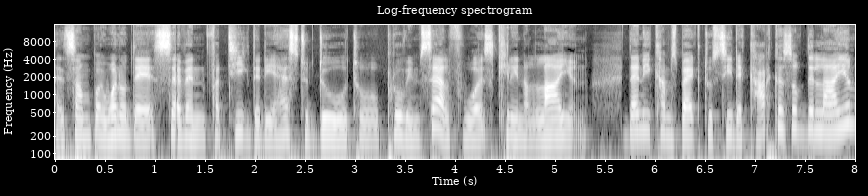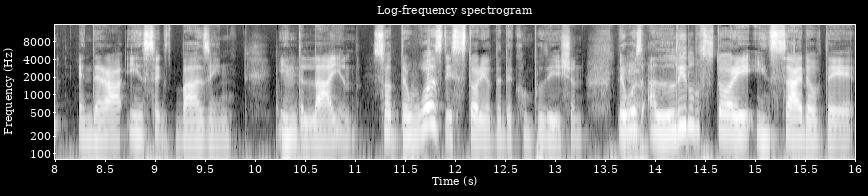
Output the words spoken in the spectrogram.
at some point, one of the seven fatigue that he has to do to prove himself was killing a lion. Then he comes back to see the carcass of the lion, and there are insects buzzing in Mm. the lion. So there was this story of the decomposition. There was a little story inside of the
